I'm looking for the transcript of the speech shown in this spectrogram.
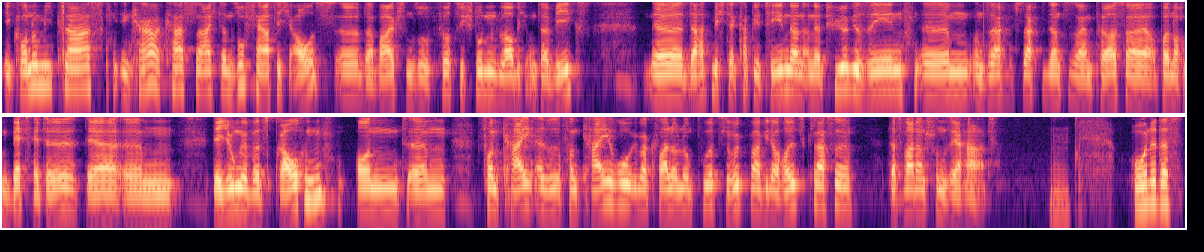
Economy Class. In Caracas sah ich dann so fertig aus. Äh, da war ich schon so 40 Stunden, glaube ich, unterwegs. Äh, da hat mich der Kapitän dann an der Tür gesehen ähm, und sag, sagte dann zu seinem Purser, ob er noch ein Bett hätte. Der, ähm, der Junge wird es brauchen. Und ähm, von, Kai, also von Kairo über Kuala Lumpur zurück war wieder Holzklasse. Das war dann schon sehr hart. Mhm. Ohne dass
